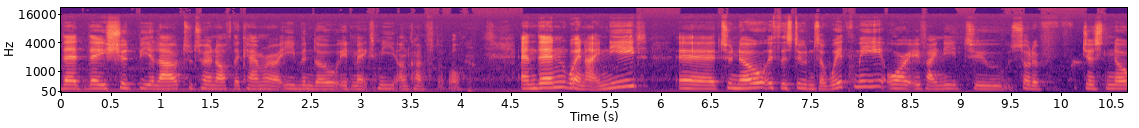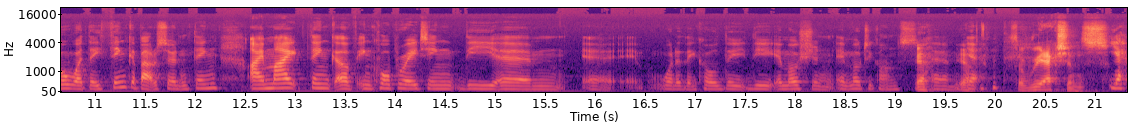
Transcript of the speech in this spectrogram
that they should be allowed to turn off the camera even though it makes me uncomfortable. And then when I need uh, to know if the students are with me or if I need to sort of just know what they think about a certain thing, I might think of incorporating the um, uh, what are they called the the emotion emoticons. Yeah, um, yeah. yeah. So reactions. Yeah.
